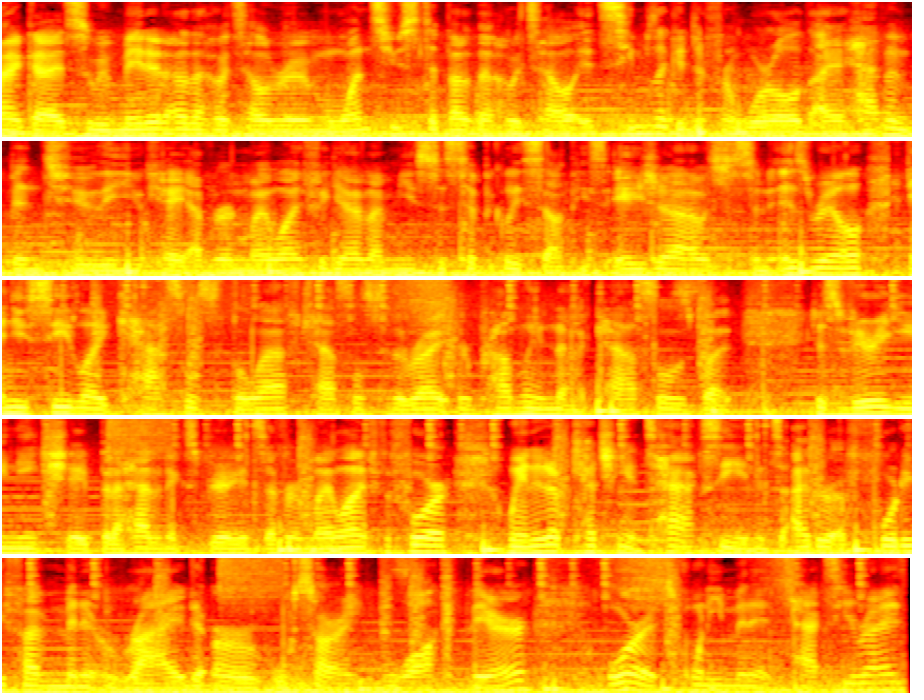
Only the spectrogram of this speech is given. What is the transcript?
Alright guys, so we made it out of the hotel room. Once you step out of the hotel, it seems like a different world. I haven't been to the UK ever in my life again. I'm used to typically Southeast Asia. I was just in Israel. And you see like castles to the left, castles to the right. They're probably not castles, but just very unique shape that I haven't experienced ever in my life before. We ended up catching a taxi and it's either a 45 minute ride or, sorry, walk there or a 20 minute taxi ride.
